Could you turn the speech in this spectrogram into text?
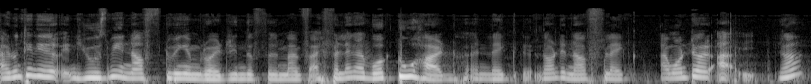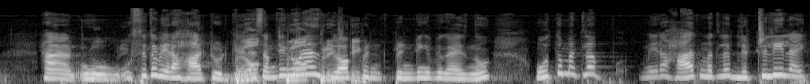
I don't think they used me enough doing embroidery in the film. I, I, felt like I worked too hard and like not enough. Like I want to, uh, yeah? हाँ वो उससे तो मेरा हाथ टूट गया something known as block printing if you guys know वो तो मतलब मेरा हाथ मतलब literally like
